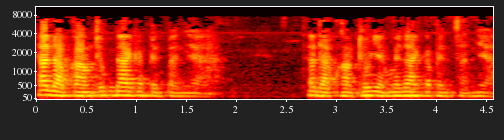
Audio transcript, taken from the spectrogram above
ถ้าดับความทุกข์ได้ก็เป็นปัญญา ถ้าดับความทุกข์ยังไม่ได้ก็เป็นสัญญา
